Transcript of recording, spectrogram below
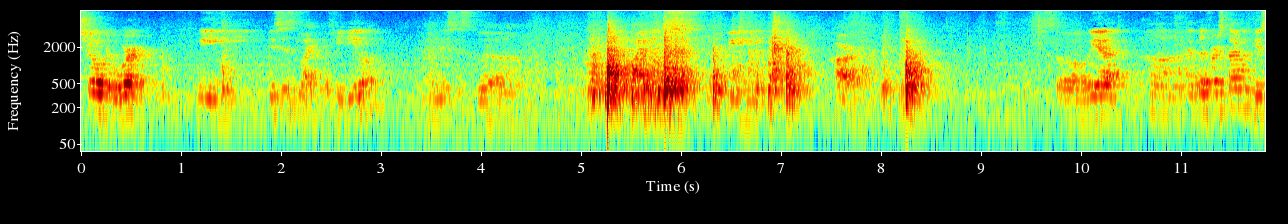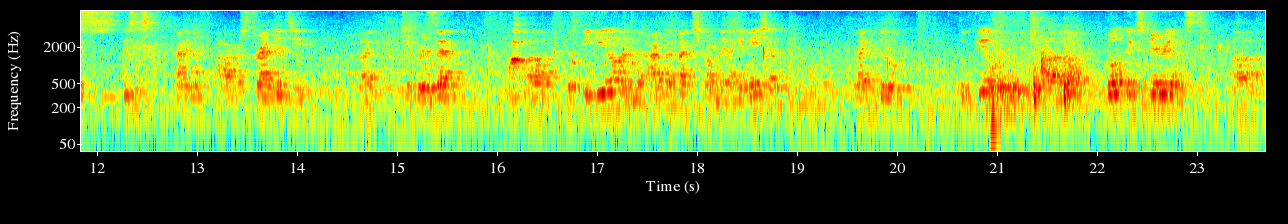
show the work, we this is like the video, and this is the files we carved. So yeah, uh, at the first time, this this is kind of our strategy, like to present uh, the video and the artifacts from the animation, like to to give uh, both experience, uh,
